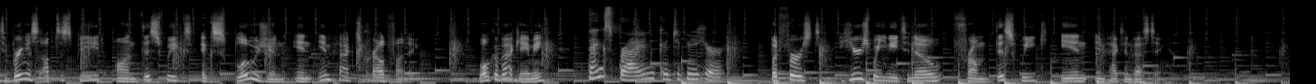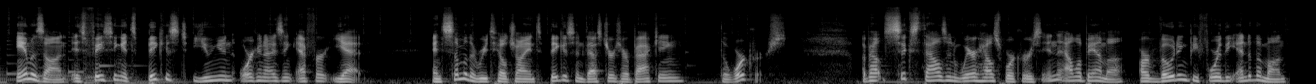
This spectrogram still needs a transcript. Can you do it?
to bring us up to speed on this week's explosion in Impact crowdfunding. Welcome back, Amy. Thanks, Brian. Good to be here. But first, here's what you need to know from this week in impact investing. Amazon is facing its biggest union organizing effort yet, and some of the retail giant's biggest investors are backing the workers. About 6,000 warehouse workers in Alabama are voting before the end of the month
